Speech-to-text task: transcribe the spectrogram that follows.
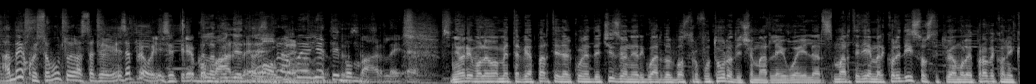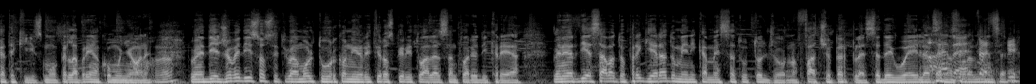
A me a questo punto della stagione viene sempre voglia di sentire Marley. maglietta di Eh. La maglietta di Bob Marley. eh. Signori, volevo mettervi a parte di alcune decisioni riguardo il vostro futuro, dice Marley Wailers. Martedì e mercoledì sostituiamo le prove con il catechismo per la prima comunione. Lunedì e giovedì sostituiamo il tour con il ritiro spirituale al santuario di Crea. Venerdì e sabato preghiera, domenica messa tutto il giorno. Facce perplesse dei Wailers, naturalmente.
